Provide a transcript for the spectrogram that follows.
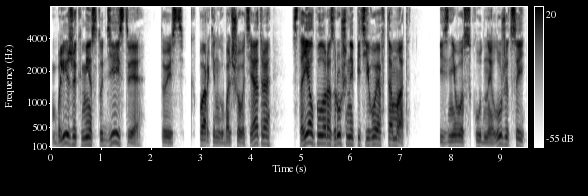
Ближе к месту действия, то есть к паркингу Большого театра, стоял полуразрушенный питьевой автомат. Из него скудной лужицей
